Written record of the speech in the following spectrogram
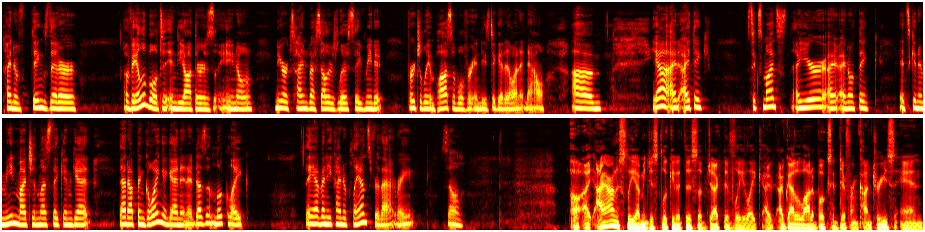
kind of things that are available to indie authors. You know, New York Times bestsellers list, they've made it virtually impossible for indies to get on it now. Um, yeah, I, I, think six months, a year, I, I don't think it's going to mean much unless they can get that up and going again. And it doesn't look like they have any kind of plans for that, right? So uh, I, I, honestly, I mean, just looking at this objectively, like I've, I've, got a lot of books in different countries, and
